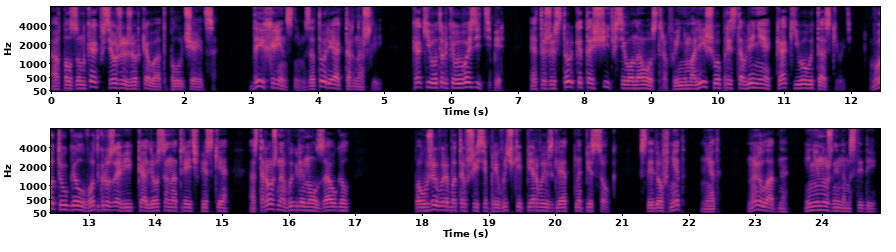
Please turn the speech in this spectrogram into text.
А в ползунках все же жарковато получается. Да и хрен с ним, зато реактор нашли. Как его только вывозить теперь? Это же столько тащить всего на остров, и ни малейшего представления, как его вытаскивать. Вот угол, вот грузовик, колеса на треть в песке. Осторожно выглянул за угол. По уже выработавшейся привычке первый взгляд на песок. Следов нет? Нет. Ну и ладно. И не нужны нам стыды.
